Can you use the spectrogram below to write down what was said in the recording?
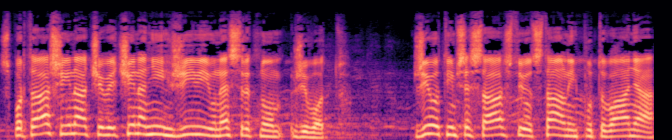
Sportaši inače većina njih živi u nesretnom životu. Život im se sastoji od stalnih putovanja,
